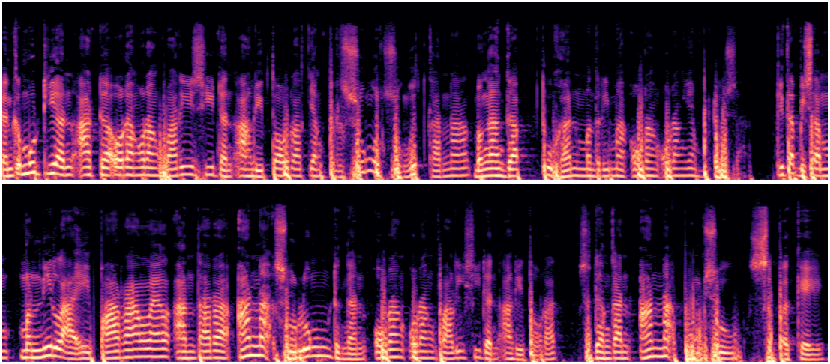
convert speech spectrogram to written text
Dan kemudian ada orang-orang Farisi dan ahli Taurat yang bersungut-sungut karena menganggap Tuhan menerima orang-orang yang berdosa kita bisa menilai paralel antara anak sulung dengan orang-orang Farisi dan ahli Taurat, sedangkan anak bungsu sebagai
